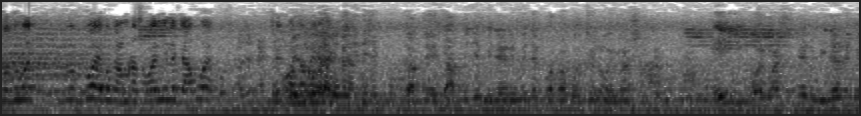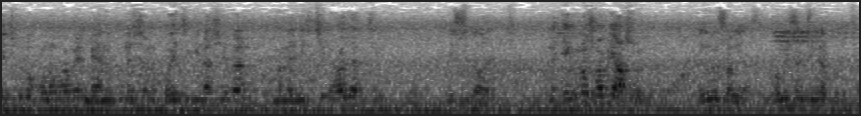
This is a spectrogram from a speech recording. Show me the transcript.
সাধুবাদযোগ্য এবং আমরা সবাই মিলে যাব। এখন সেই কথাটা একটা জিনিস একটু জানতে চাইছি আপনি যে মিরর ইমেজের কথা বলছেন ওয়েমার শিটে এই ওয়েমার শিটের মিরর ইমেজগুলো কোনোভাবে ম্যানিপুলেশন হয়েছে কিনা সেটা মানে নিশ্চিত হওয়া যাচ্ছে? নিশ্চিত হওয়া যাচ্ছে। মানে এগুলো সবই আসল? এগুলো সবই আছে কমিশন স্বীকার করেছে।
